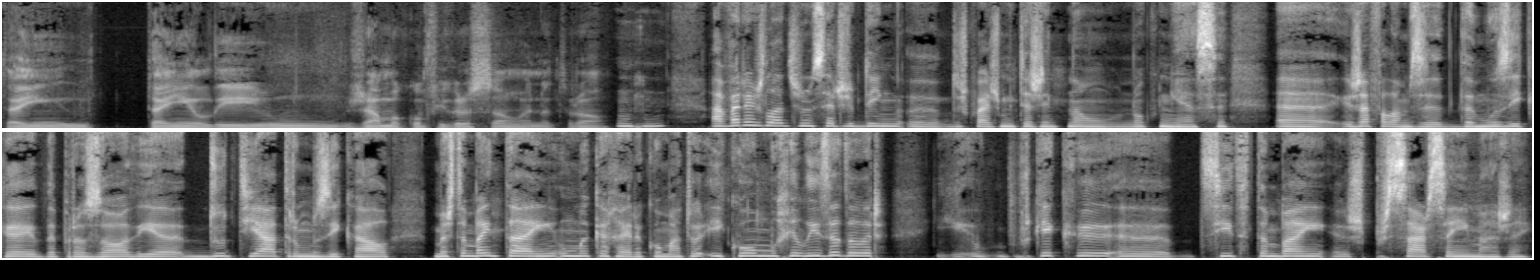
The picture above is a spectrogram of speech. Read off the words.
tem tem ali um, já uma configuração, é natural. Uhum. Há vários lados no Sérgio Bedinho, uh, dos quais muita gente não, não conhece. Uh, já falámos uh, da música, da prosódia, do teatro musical, mas também tem uma carreira como ator e como realizador. Porquê que decide também expressar-se em imagem?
